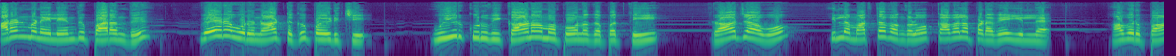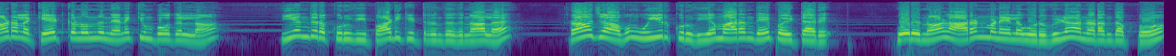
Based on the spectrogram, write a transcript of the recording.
அரண்மனையிலேருந்து பறந்து வேற ஒரு நாட்டுக்கு போயிடுச்சு. உயிர்குருவி காணாம போனதை பத்தி ராஜாவோ இல்ல மத்தவங்களோ கவலைப்படவே இல்லை. அவர் பாடலை கேட்கணும்னு நினைக்கும் போதெல்லாம் இயந்திர குருவி பாடிக்கிட்டு இருந்ததுனால ராஜாவும் உயிர்குருவிய மறந்தே போயிட்டாரு. ஒரு நாள் அரண்மனையில ஒரு விழா நடந்தப்போ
